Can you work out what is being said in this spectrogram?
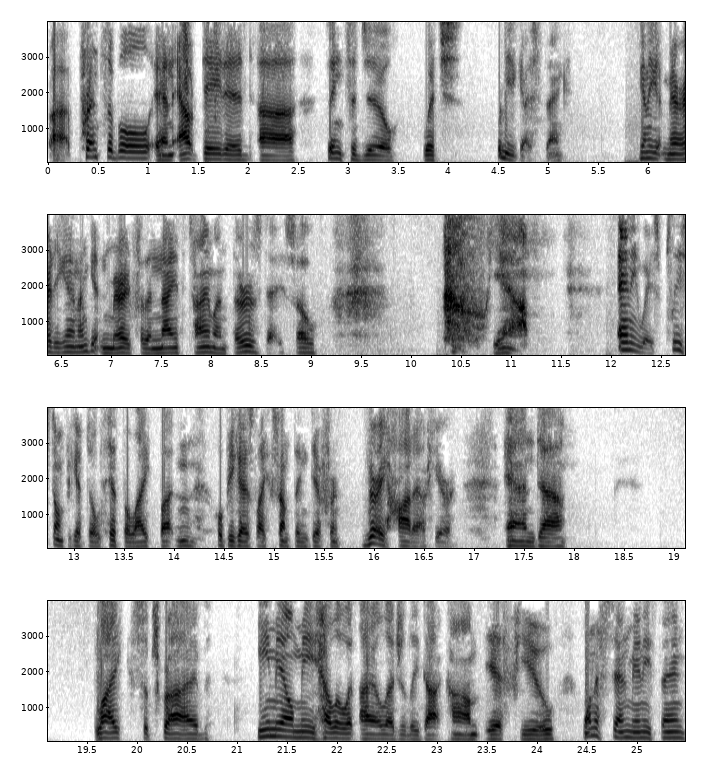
uh principle and outdated uh, thing to do. Which, what do you guys think? You gonna get married again? I'm getting married for the ninth time on Thursday. So, yeah. Anyways, please don't forget to hit the like button. Hope you guys like something different. Very hot out here. And uh, like, subscribe, email me hello at iallegedly.com if you want to send me anything.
